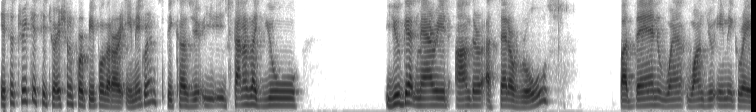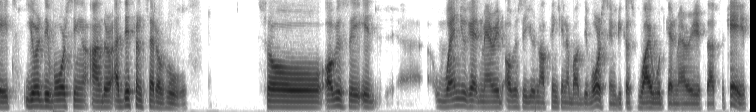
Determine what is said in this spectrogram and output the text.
it's a tricky situation for people that are immigrants because you, you it's kind of like you you get married under a set of rules but then when once you immigrate you're divorcing under a different set of rules so obviously it when you get married obviously you're not thinking about divorcing because why would get married if that's the case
